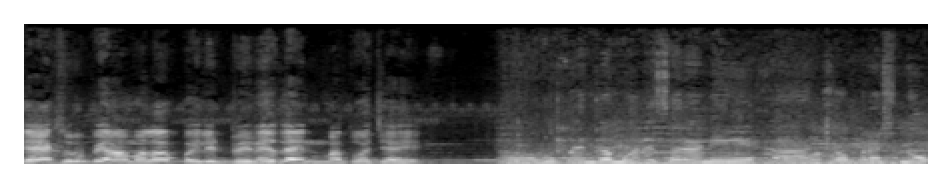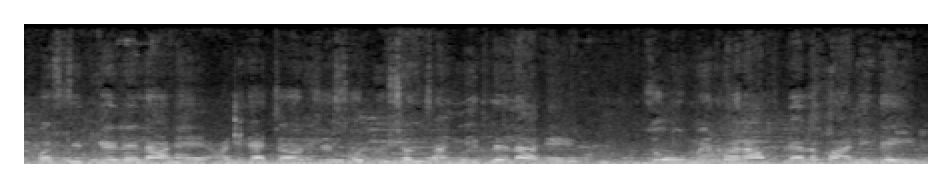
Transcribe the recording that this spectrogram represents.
टॅक्स रुपये आम्हाला पहिली ड्रेनेज लाईन महत्त्वाची आहे. भूपेंद्र मोरे सरांनी जो प्रश्न उपस्थित केलेला आहे आणि त्याच्यावर जे सोल्युशन सांगितलेलं आहे जो उमेदवार आपल्याला पाणी देईल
